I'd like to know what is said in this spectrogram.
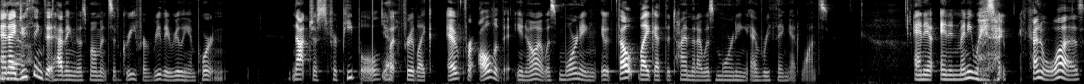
And I do think that having those moments of grief are really, really important. Not just for people, Yeah. but for like ev- for all of it. You know, I was mourning. It felt like at the time that I was mourning everything at once, and it, and in many ways I kind of was.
